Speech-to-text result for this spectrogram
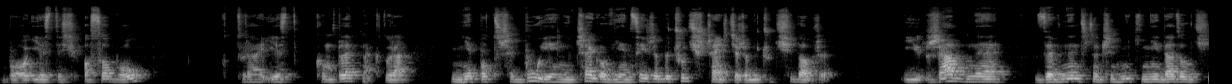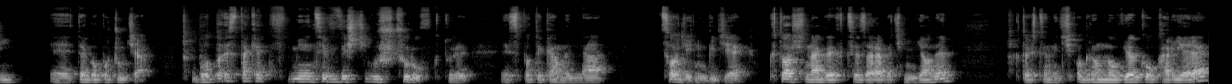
Bo jesteś osobą, która jest kompletna, która nie potrzebuje niczego więcej, żeby czuć szczęście, żeby czuć się dobrze. I żadne zewnętrzne czynniki nie dadzą ci tego poczucia. Bo to jest tak jak mniej więcej w wyścigu szczurów, który e, spotykamy na co dzień, gdzie ktoś nagle chce zarabiać miliony, ktoś chce mieć ogromną, wielką karierę,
